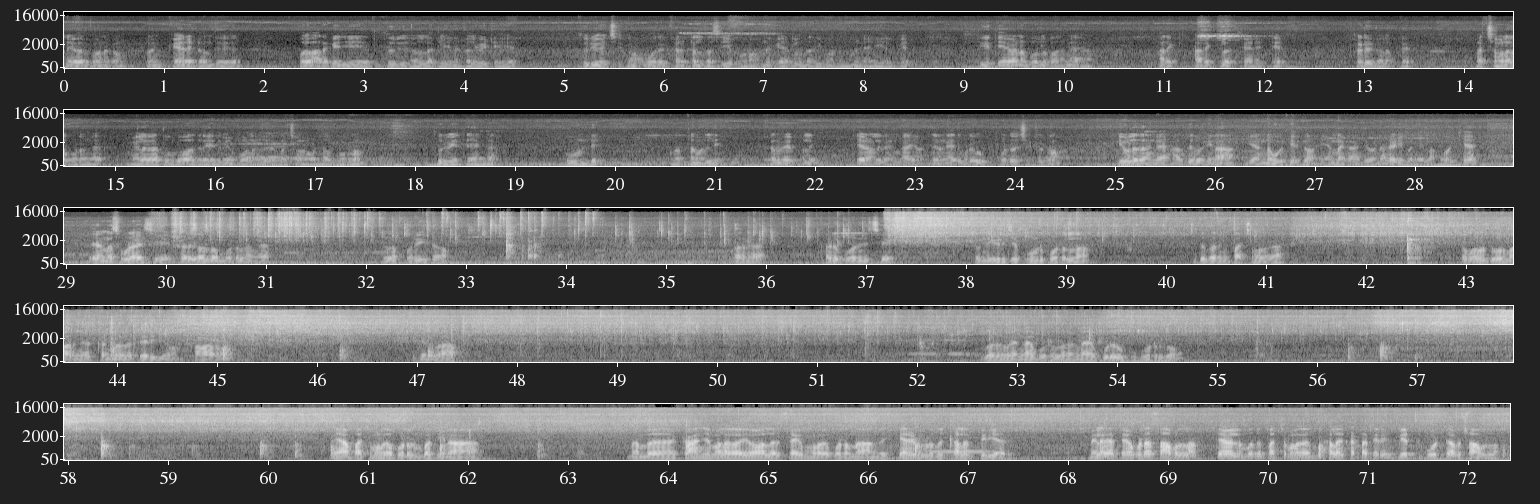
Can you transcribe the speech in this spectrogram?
அனைவருக்கும் வணக்கம். நாங்கள் கேரட் வந்து ஒரு அரை கேஜி துரி நல்லா க்ளீனாக கழுவிட்டு துருவி வச்சுருக்கோம். ஒரு கரெக்டில் தான் செய்ய போகிறோம் அந்த கேரட்டில் வந்து அதிகமாக நன்மை நிறைய இருக்குது இதுக்கு தேவையான பொருள் பாருங்கள் அரை அரை கிலோ கேரட்டு கடுகு கலப்பு பச்சை மிளகா போடுங்க மிளகா தூளோ அதில் எதுவுமே போடலாம் இது பச்சை மிளகா தான் போடுறோம். துருவிய தேங்காய் பூண்டு கொத்தமல்லி கருவேப்பிலை தேவையான வெங்காயம். வெங்காயத்தை கூட உப்பு போட்டு வச்சுட்ருக்கோம் இவ்வளோ தாங்க அடுத்து பார்த்தீங்கன்னா எண்ணெய் ஊற்றிருக்கோம் எண்ணெய் காஞ்சி வேணால் ரெடி பண்ணிடலாம். ஓகே எண்ணெய் சூடாகிடுச்சு கடுகெல்லாம் போட்டுடலாங்க. நல்லா பொறிக்கிட்டோம் பாருங்கள் கடுகு பொரிஞ்சிச்சு. கொஞ்சம் இடித்து பூண்டு போட்டுடலாம். இது பாருங்கள் பச்சை மிளகா. அப்புறம் தூரமாக இருங்க. கண் நல்லா தெரியும். காரம். ஓகேங்களா? பாருங்கள் வெங்காயம் போட்டுடலாம். வெங்காயம் கூட உப்பு போட்டிருக்கோம். ஏன் பச்சை மிளகா போட்டிருக்குன்னு பார்த்தீங்கன்னா நம்ம காஞ்ச மிளகாயோ அல்லது சேக மிளகாய் போட்டோம்னா அந்த கேரட்டுக்குள்ள வந்து கலர் தெரியாது. மிளகாய் தேவைப்பட்டால் சாப்பிட்லாம். தேவையில்லும் போது பச்சை மிளகாய் வந்து கலர் கரெக்டாக தெரியும் எடுத்து போட்டு அப்படி சாப்பிட்லாம்.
